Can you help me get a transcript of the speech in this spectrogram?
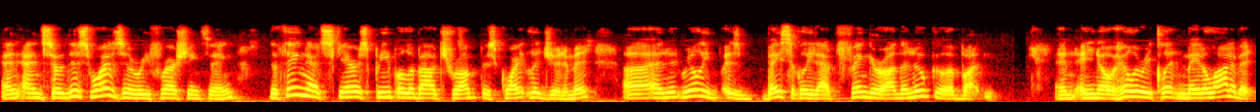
And and so this was a refreshing thing. The thing that scares people about Trump is quite legitimate, uh, and it really is basically that finger on the nuclear button. And, and you know, Hillary Clinton made a lot of it.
